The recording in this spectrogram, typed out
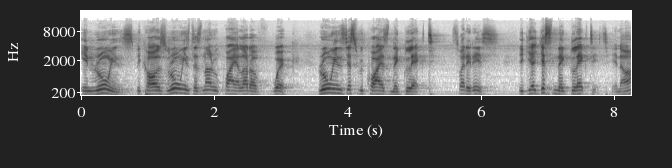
in ruins because ruins does not require a lot of work. Ruins just requires neglect. That's what it is. You can just neglect it, you know,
